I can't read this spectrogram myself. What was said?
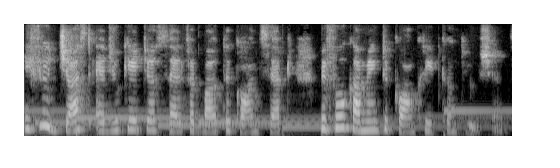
if you just educate yourself about the concept before coming to concrete conclusions.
